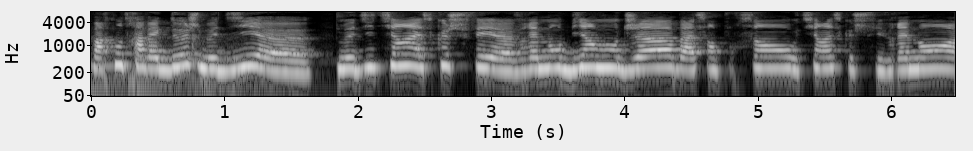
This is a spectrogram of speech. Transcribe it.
par contre, avec deux, je me dis, euh, je me dis, tiens, est-ce que je fais vraiment bien mon job à 100% ou tiens, est-ce que je suis vraiment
